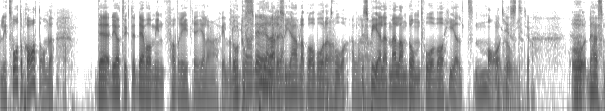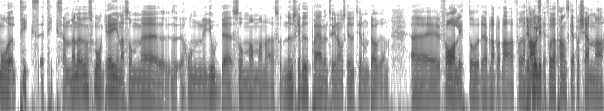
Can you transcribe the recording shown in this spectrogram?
lite svårt att prata om det. Ja. Det, det jag tyckte, det var min favoritgrej i hela den här filmen. Och de Ja, spelade så jävla bra båda Ja, två. alla- Spelet mellan de två var helt magiskt. Otroligt. Och det här små tics, eh, ticsen, men de små grejerna som eh, hon gjorde som mamman, alltså nu ska vi ut på äventyr när de ska ut genom dörren. Eh, farligt och det bla bla bla, för att, han lite- ska, för att han ska få känna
